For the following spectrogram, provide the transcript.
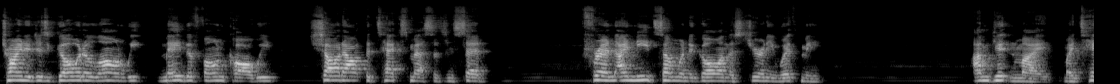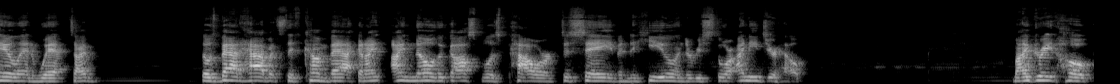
trying to just go it alone, we made the phone call, we shot out the text message and said, Friend, I need someone to go on this journey with me. I'm getting my, my tail end whipped. I'm those bad habits, they've come back. And I, I know the gospel is power to save and to heal and to restore. I need your help. My great hope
